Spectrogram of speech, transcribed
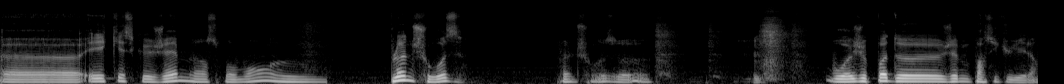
Euh, et qu'est-ce que j'aime en ce moment Plein de choses. Plein de choses. euh. Ouais, j'ai pas de j'aime particulier là.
